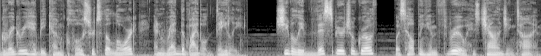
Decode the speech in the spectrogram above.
Gregory had become closer to the Lord and read the Bible daily. She believed this spiritual growth was helping him through his challenging time.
